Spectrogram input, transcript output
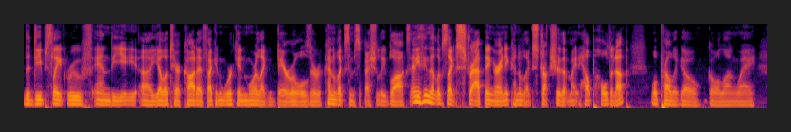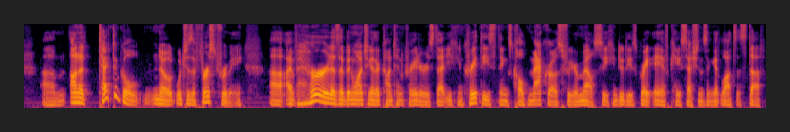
the deepslate roof and the uh, yellow terracotta. If I can work in more like barrels or kind of like some specialty blocks, anything that looks like strapping or any kind of like structure that might help hold it up, will probably go go a long way. Um, on a technical note, which is a first for me, uh, I've heard as I've been watching other content creators that you can create these things called macros for your mouse. So you can do these great AFK sessions and get lots of stuff.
